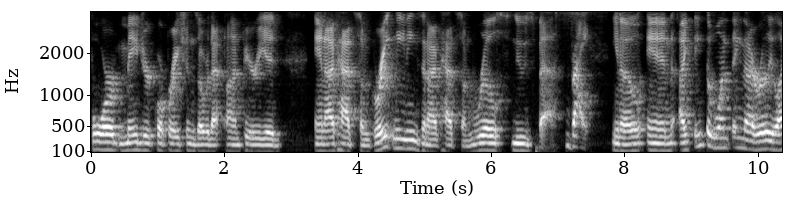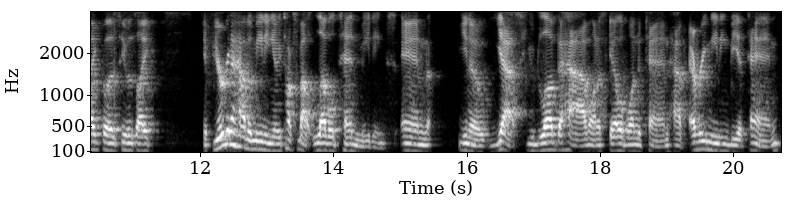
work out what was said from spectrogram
four major corporations over that time period and i've had some great meetings and i've had some real snooze fests. Right. You know and i think the one thing that i really liked was he was like if you're going to have a meeting you know he talks about level 10 meetings and you know yes you'd love to have on a scale of 1 to 10 have every meeting be a 10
